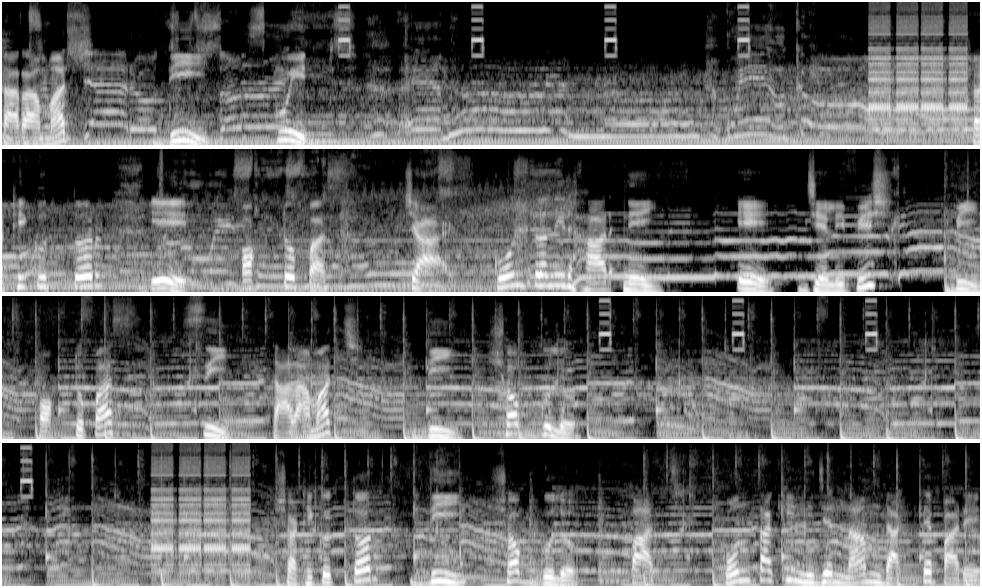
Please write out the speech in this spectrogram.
তারা মাছ ডি, স্কুইড। সঠিক উত্তর এ, অক্টোপাস। চার, কোন প্রাণীর হাড় নেই? A, jellyfish, B, octopus, C তালামাছ ডি সবগুলো। সঠিক উত্তর ডি সবগুলো। পাঁচ, কোন পাখি নিজের নাম ডাকতে পারে?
